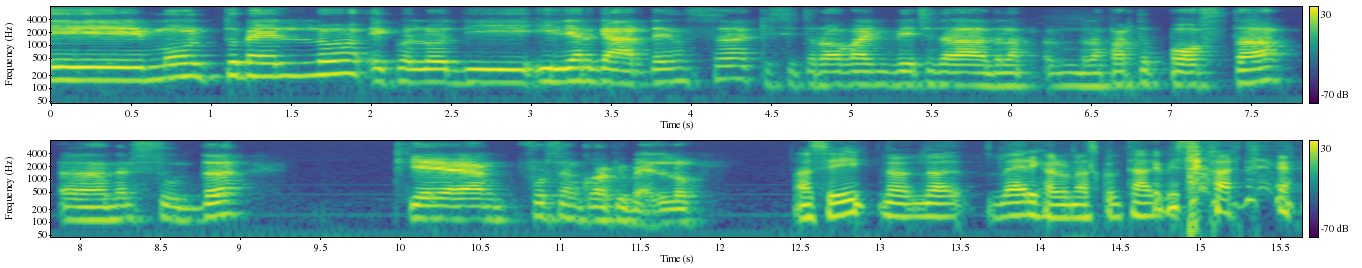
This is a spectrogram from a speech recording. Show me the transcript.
E molto bello è quello di Hilliard Gardens, che si trova invece dalla, dalla, dalla parte opposta, uh, nel sud, che è forse ancora più bello. Ah sì? No, no, l'Erica non ascoltare questa parte.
